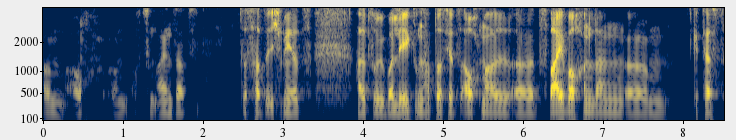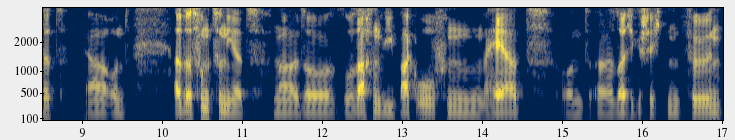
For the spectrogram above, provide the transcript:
ähm, auch, ähm, auch zum Einsatz. Das hatte ich mir jetzt halt so überlegt und habe das jetzt auch mal äh, zwei Wochen lang ähm, getestet. Ja, und also es funktioniert. Ne? Also so Sachen wie Backofen, Herd und äh, solche Geschichten, Föhn,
